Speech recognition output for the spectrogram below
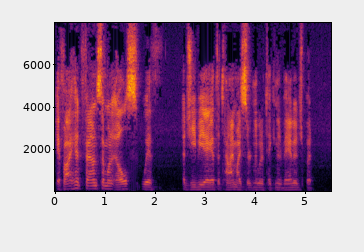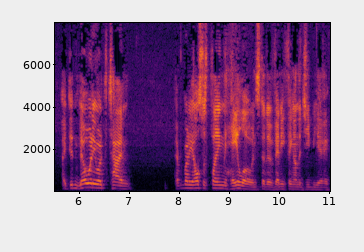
If I had found someone else with a GBA at the time, I certainly would have taken advantage, but I didn't know anyone at the time. Everybody else was playing the Halo instead of anything on the GBA.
